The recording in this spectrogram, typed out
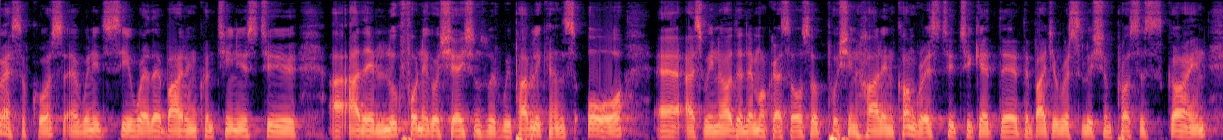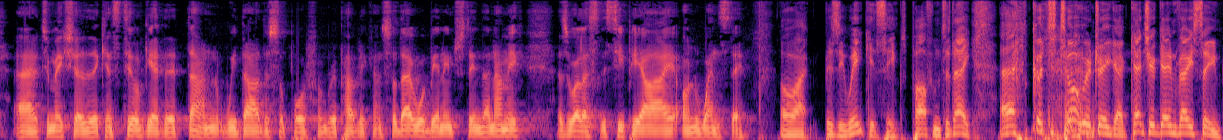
US, of course, uh, we need to see whether Biden continues to uh, either look for negotiations with Republicans or, uh, as we know, the Democrats are also pushing hard in Congress to to get the the budget resolution process going to make sure that they can still get it done without the support from Republicans. So that will be an interesting dynamic, as well as the CPI on Wednesday. All right. Busy week, it seems, apart from today. Uh, good to talk, Rodrigo. Catch you again very soon.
